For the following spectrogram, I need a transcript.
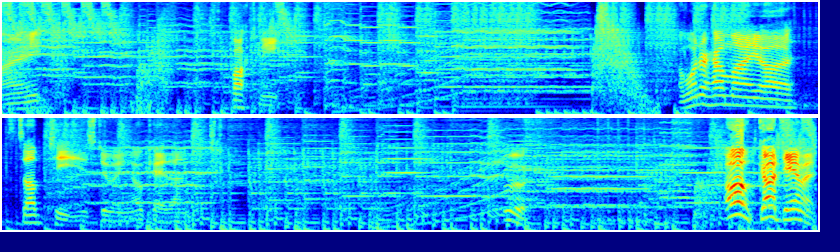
Alright. Fuck me. I wonder how my uh, sub-T is doing. Okay, then. Oh, god damn it!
